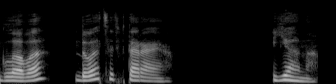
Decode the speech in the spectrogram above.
Глава двадцать вторая. Яна.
